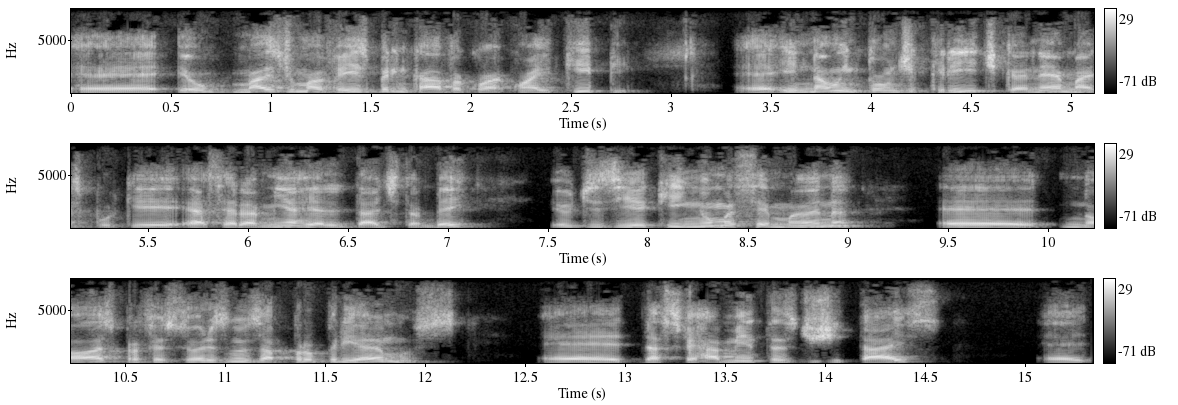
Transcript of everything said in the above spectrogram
É, eu mais de uma vez brincava com a, com a equipe, é, e não em tom de crítica, né, mas porque essa era a minha realidade também, eu dizia que em uma semana é, nós, professores, nos apropriamos é, das ferramentas digitais é,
